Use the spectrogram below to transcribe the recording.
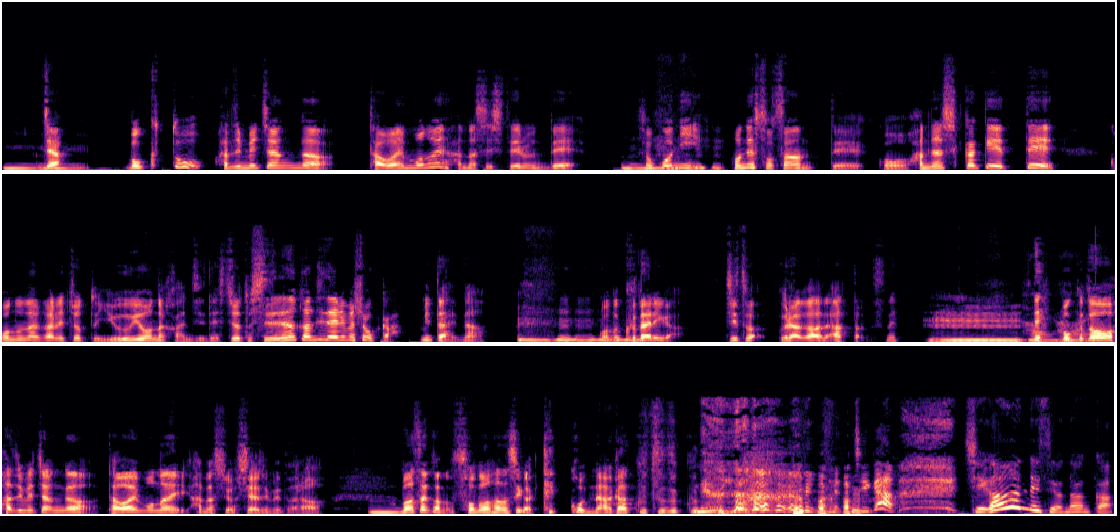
うんじゃあ僕とはじめちゃんが、たわいもない話してるんで、うん。そこに、ホネストさんって、こう、話しかけて、この流れちょっと言うような感じで、ちょっと自然な感じでやりましょうか、みたいな、このくだりが、実は裏側であったんですね。で、はいはい僕とはじめちゃんが、たわいもない話をし始めたら、うんまさかのその話が結構長く続く 違う、違うんですよ。なんか、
